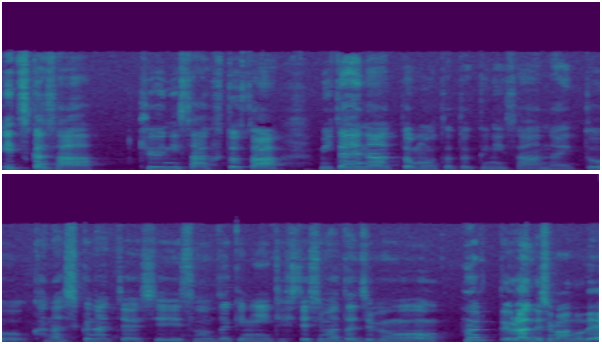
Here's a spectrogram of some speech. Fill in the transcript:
いつかさ急にさふとさ見たいなと思った時にさないと悲しくなっちゃうしその時に消してしまった自分を ふって恨んでしまうので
